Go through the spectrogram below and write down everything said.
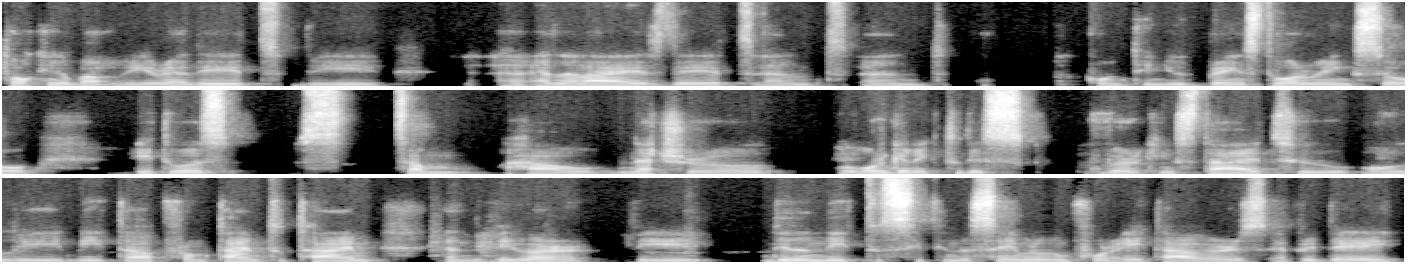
talking about, we read it, we uh, analyzed it, and and continued brainstorming. So it was somehow natural or organic to this working style to only meet up from time to time. And we were we didn't need to sit in the same room for eight hours every day.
